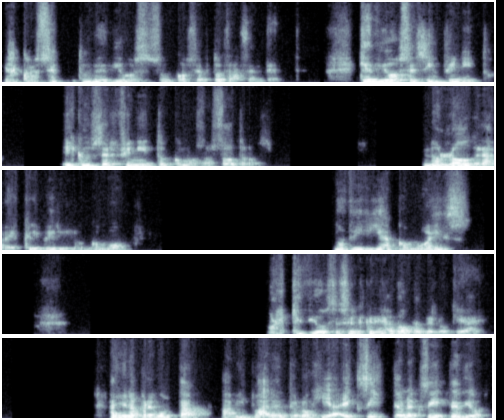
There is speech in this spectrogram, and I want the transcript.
El concepto de Dios es un concepto trascendente, que Dios es infinito y que un ser finito como nosotros no logra describirlo como, no diría como es, porque Dios es el creador de lo que hay. Hay una pregunta habitual en teología, ¿existe o no existe Dios?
